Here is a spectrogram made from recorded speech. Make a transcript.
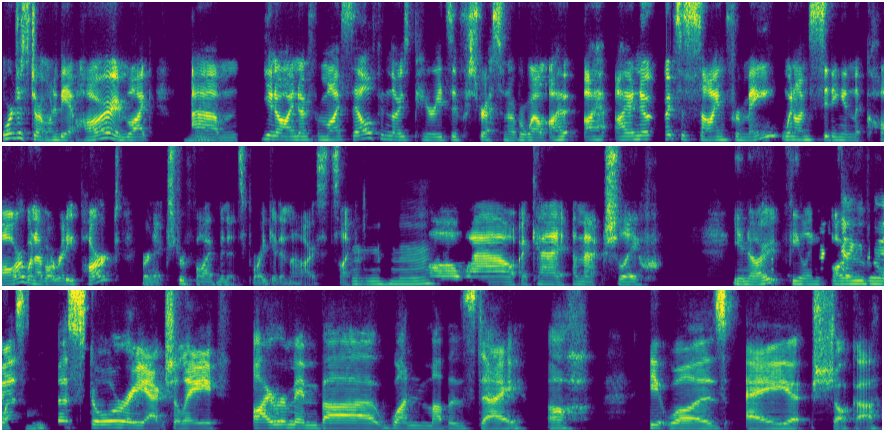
or just don't want to be at home. Like, mm. um, you know, I know for myself in those periods of stress and overwhelm, I, I I know it's a sign for me when I'm sitting in the car when I've already parked for an extra five minutes before I get in the house. It's like, mm-hmm. oh wow, okay, I'm actually, you know, feeling overwhelmed. The story actually, I remember one Mother's Day. Oh, it was a shocker.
